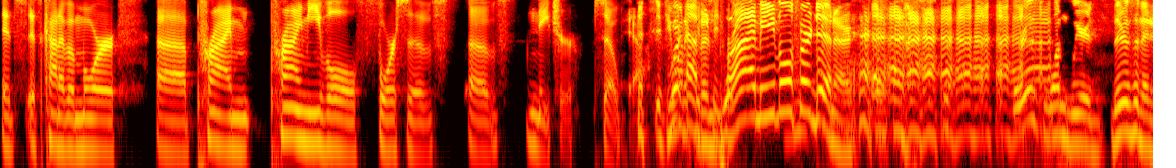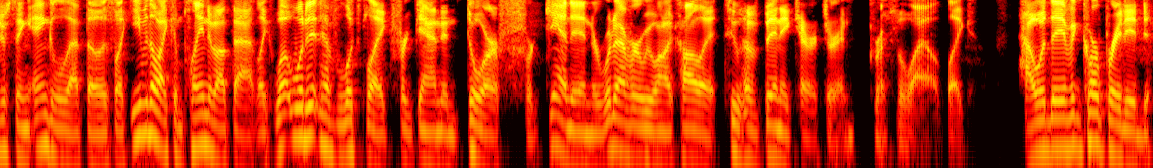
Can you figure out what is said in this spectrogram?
it's it's kind of a more uh prime primeval force of of nature. So if you We're want to having continue. primeval for dinner. there is one weird there's an interesting angle to that though is like even though i complain about that like what would it have looked like for ganondorf or ganon or whatever we want to call it to have been a character in breath of the wild? Like how would they have incorporated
